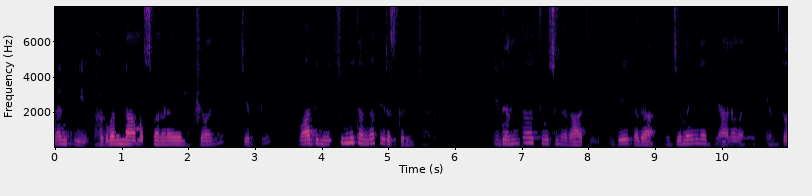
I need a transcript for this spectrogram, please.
తనకి భగవన్నామ స్మరణమే ముఖ్యమని చెప్పి వాటిని సున్నితంగా తిరస్కరించాడు. ఇదంతా చూసిన రాజు ఇదే కదా నిజమైన జ్ఞానం అని ఎంతో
